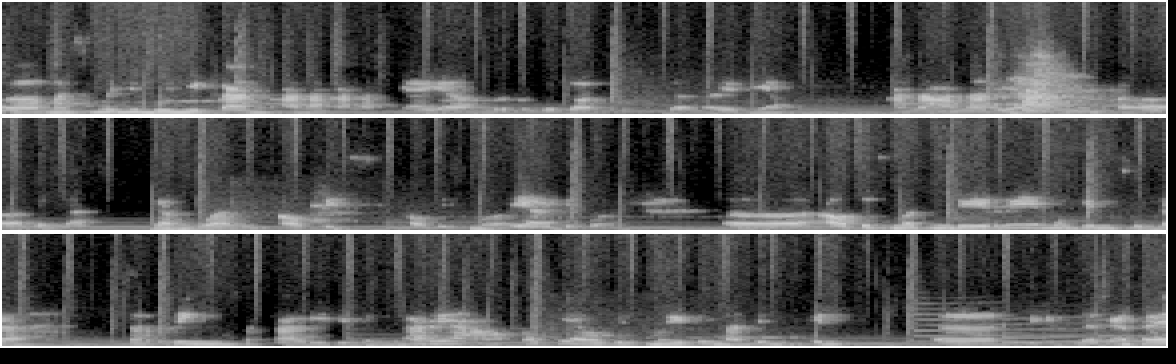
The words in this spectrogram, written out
uh, masih menyembunyikan anak-anaknya yang berkebutuhan khusus dan lainnya yang anak-anak yang uh, dengan gangguan autis autisme ya gitu. Uh, autisme sendiri mungkin sudah sering sekali didengar ya apa sih autisme itu nanti mungkin uh, sedikit jelasnya saya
